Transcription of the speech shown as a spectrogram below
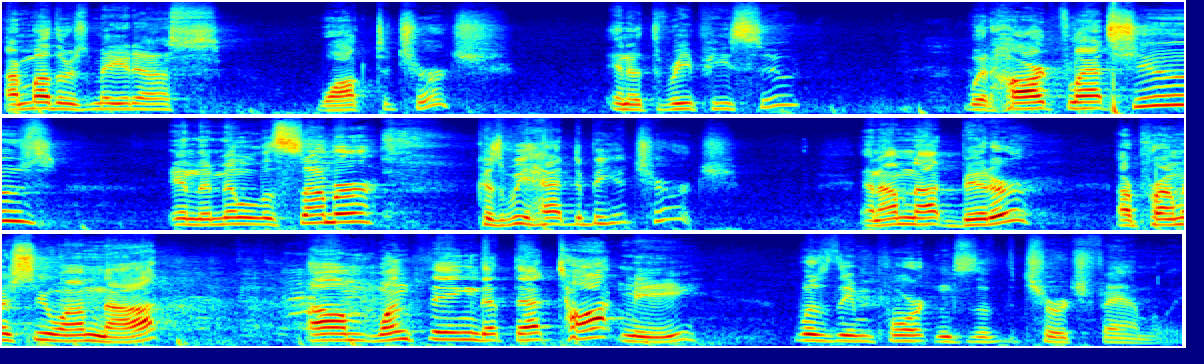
our mothers made us walk to church in a three piece suit with hard, flat shoes in the middle of summer because we had to be at church. And I'm not bitter. I promise you I'm not. Um, one thing that that taught me was the importance of the church family.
